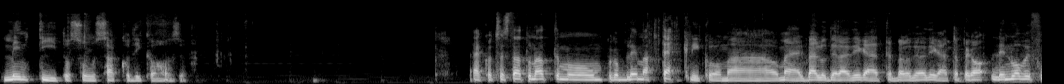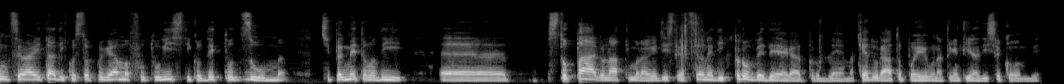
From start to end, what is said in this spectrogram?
mentito su un sacco di cose. Ecco, c'è stato un attimo un problema tecnico, ma ormai è il bello della diretta, il bello della diretta, però le nuove funzionalità di questo programma futuristico detto Zoom ci permettono di eh, stoppare un attimo la registrazione, di provvedere al problema, che è durato poi una trentina di secondi.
